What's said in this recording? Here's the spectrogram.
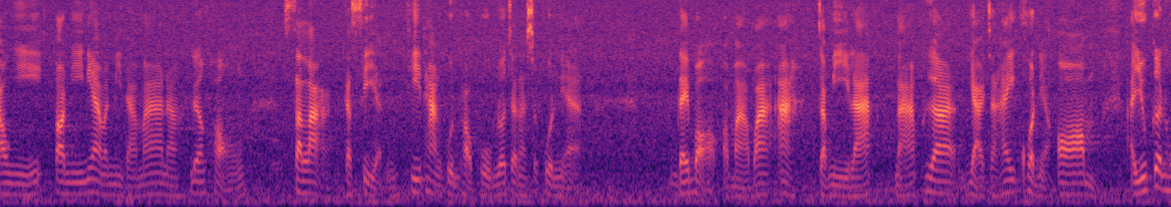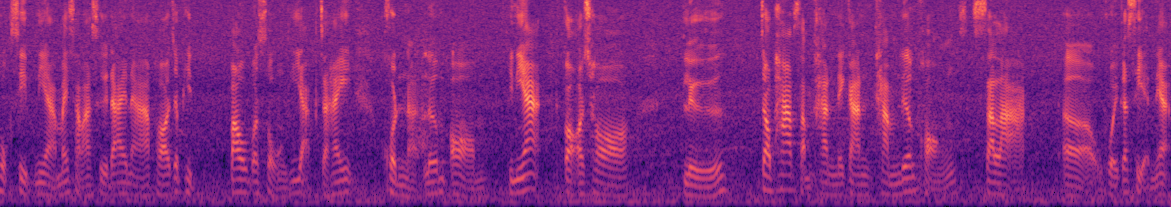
เอางี้ตอนนี้เนี่ยมันมีดราม่านะเรื่องของสลากเกษียณที่ทางคุณเผ่าภูมิโรจนสกุลเนี่ยได้บอกออกมาว่าอะจะมีแล้วนะเพื่ออยากจะให้คนเนี่ยออม อายุเกิน 60เนี่ยไม่สามารถซื้อได้นะ เพราะจะผิดเป้าประสงค์ที่อยากจะให้คนนะเริ่มออม ทีเนี้ยกอชหรือเจ้าภาพสำคัญในการทำเรื่องของสลากหวยเกษียณเนี่ย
